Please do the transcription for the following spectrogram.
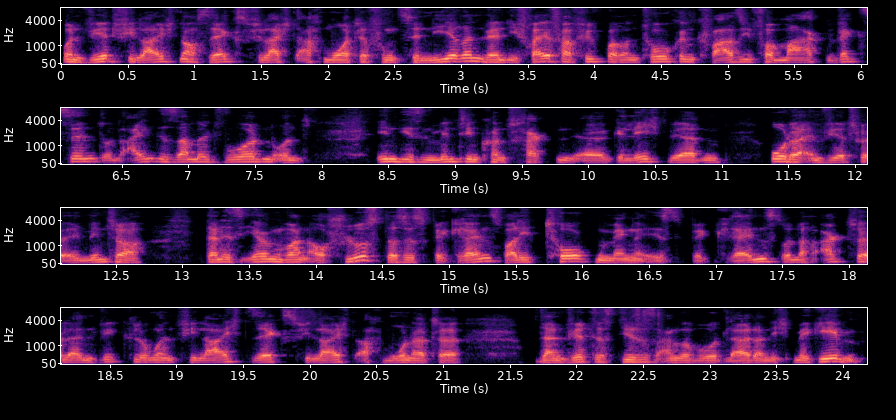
und wird vielleicht noch sechs, vielleicht acht Monate funktionieren, wenn die frei verfügbaren Token quasi vom Markt weg sind und eingesammelt wurden und in diesen Minting-Kontrakten äh, gelegt werden oder im virtuellen Minter. Dann ist irgendwann auch Schluss. Das ist begrenzt, weil die Tokenmenge ist begrenzt und nach aktueller Entwicklungen vielleicht sechs, vielleicht acht Monate, dann wird es dieses Angebot leider nicht mehr geben.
